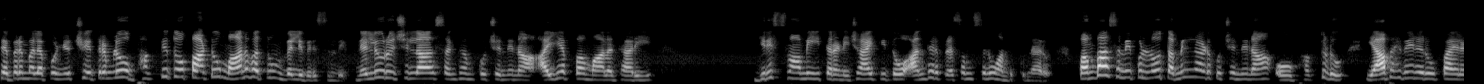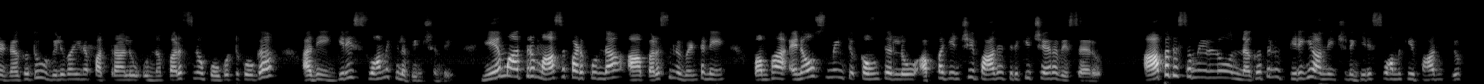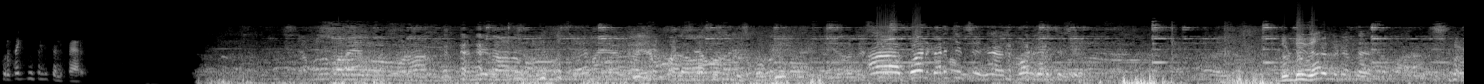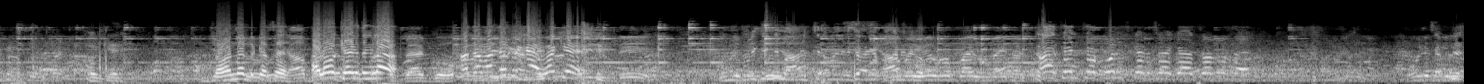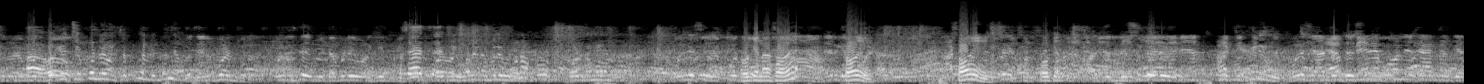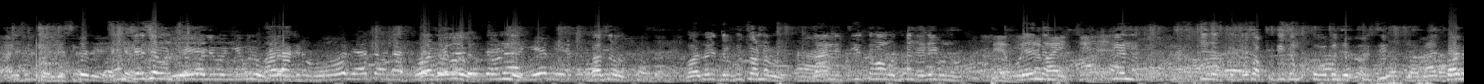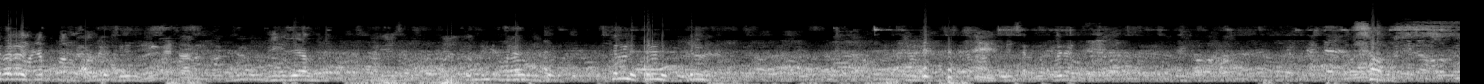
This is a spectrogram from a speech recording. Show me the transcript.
శబరిమల పుణ్యక్షేత్రంలో భక్తితో పాటు మానవత్వం వెల్లివిరిసింది. నెల్లూరు జిల్లా సంఘంకు చెందిన అయ్యప్ప మాలధారి గిరిస్వామి తన నిజాయితీతో అందరి ప్రశంసలు అందుకున్నారు. పంబా సమీపంలో తమిళనాడుకు చెందిన ఓ భక్తుడు యాభై వేల రూపాయల నగదు విలువైన పత్రాలు ఉన్న పర్సును పోగొట్టుకోగా అది గిరిస్వామికి లభించింది. ఏమాత్రం ఆశపడకుండా ఆ పర్సును వెంటనే పంబా అనౌన్స్మెంట్ కౌంటర్లో అప్పగించి బాధితుడికి చేరవేశారు. ఆపద సమయంలో నగదును తిరిగి అందించిన గిరిస్వామికి బాధితులు కృతజ్ఞతలు తెలిపారు. ఓకే. ஜார்னல் இருக்கா சார் ஹலோ கேக்குதுங்களா ஓகே దొరికింది యాభై వేల రూపాయలు ఉన్నాయి పోలీస్ చూడండి సార్ ఓకే చెప్పండి చెప్పండి వెళ్ళిపోండి మీరు పోలీసు మీ డబ్బులు ఇవ్వండి డబ్బులు ఇవ్వండి. పోలీసు ఓకేనా స్వామి స్వామి స్వామి ఓకేనా? బస్సు వాళ్ళు ఇద్దరు కూర్చున్నారు దాన్ని తీర్థమా వద్దని రెడీ ఉన్నారు అప్పుడు తీసాం మొత్తం ఓపెన్ చేసి తినండి తినండి తినండి తినండి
